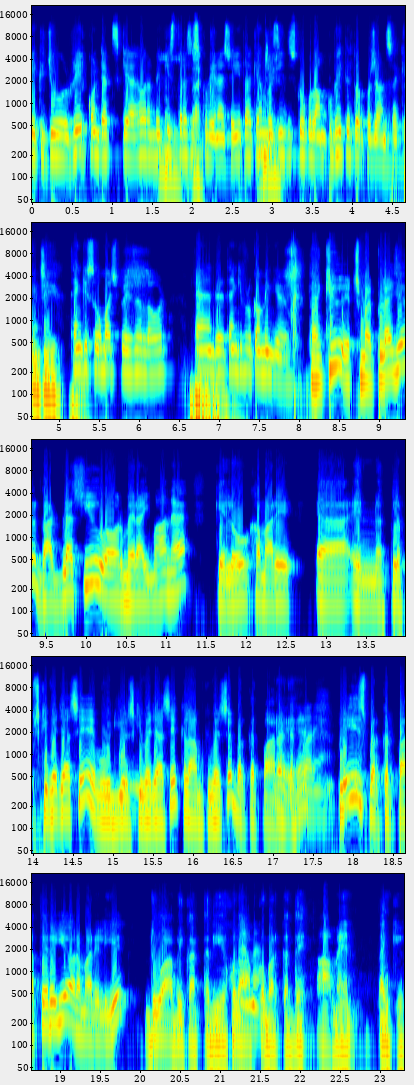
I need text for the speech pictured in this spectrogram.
एक जो रेयर कॉन्टेक्ट क्या है और हमें किस हम्म, तरह से इसको लेना चाहिए ताकि हम मजीद इसको कलाम को बेहतर तौर पर जान सकें। Thank you so much praise Lord and thank you for coming here thank you it's my pleasure God bless you और मेरा ईमान है कि लोग हमारे इन क्लिप्स की वजह से वीडियोस की वजह से कलाम की वजह से बरकत पा रहे हैं। प्लीज़ बरकत पाते रहिए और हमारे लिए दुआ भी करते रहिए। खुदा आपको बरकत दे। आमेन थैंक यू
